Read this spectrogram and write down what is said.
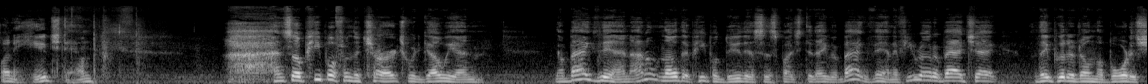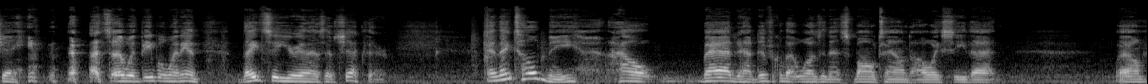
wasn't a huge town. And so people from the church would go in. Now, back then, I don't know that people do this as much today, but back then, if you wrote a bad check, they put it on the board of shame. so when people went in, they'd see your NSF check there. And they told me how bad and how difficult that was in that small town to always see that. Well,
